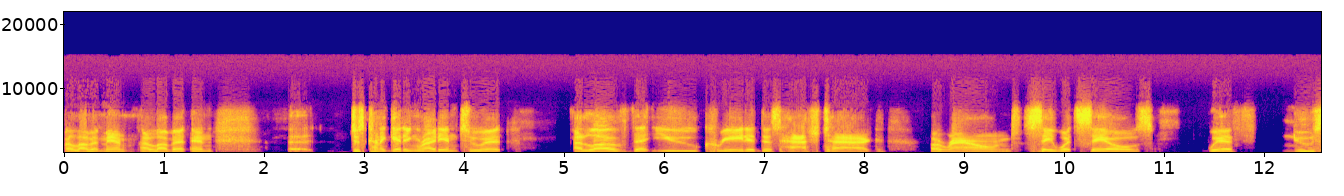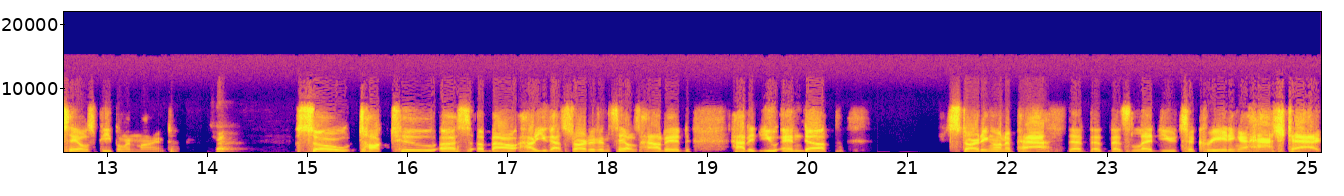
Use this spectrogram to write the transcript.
I love it, man. I love it. And uh, just kind of getting right into it, I love that you created this hashtag around say what sales with new salespeople in mind. That's right. So talk to us about how you got started in sales. How did how did you end up starting on a path that, that that's led you to creating a hashtag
